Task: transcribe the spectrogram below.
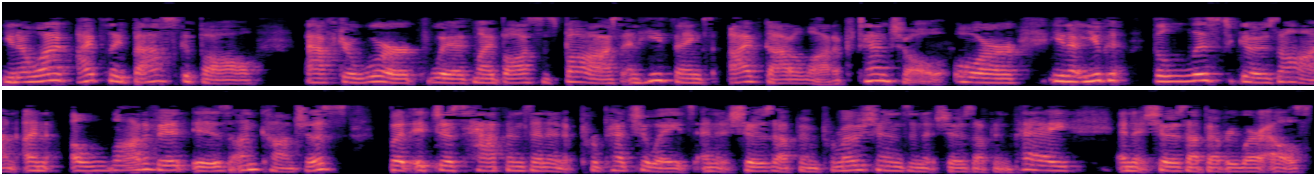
you know what? I play basketball after work with my boss's boss and he thinks I've got a lot of potential or, you know, you can, the list goes on and a lot of it is unconscious, but it just happens and it perpetuates and it shows up in promotions and it shows up in pay and it shows up everywhere else.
